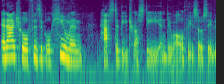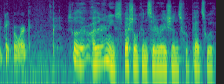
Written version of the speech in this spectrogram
an actual physical human has to be trustee and do all of the associated paperwork. So, there, are there any special considerations for pets with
